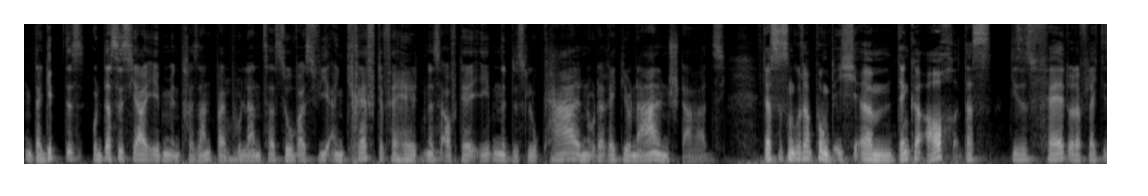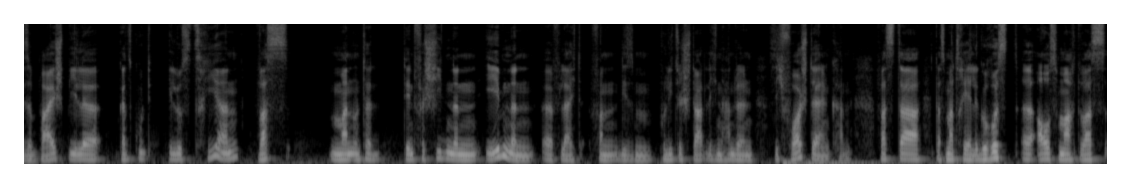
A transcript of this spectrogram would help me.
da gibt es, und das ist ja eben interessant bei mhm. Pulanzas, sowas wie ein Kräfteverhältnis auf der Ebene des lokalen oder regionalen Staats. Das ist ein guter Punkt. Ich ähm, denke auch, dass dieses Feld oder vielleicht diese Beispiele ganz gut illustrieren, was man unter den verschiedenen Ebenen äh, vielleicht von diesem politisch-staatlichen Handeln sich vorstellen kann. Was da das materielle Gerüst äh, ausmacht, was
